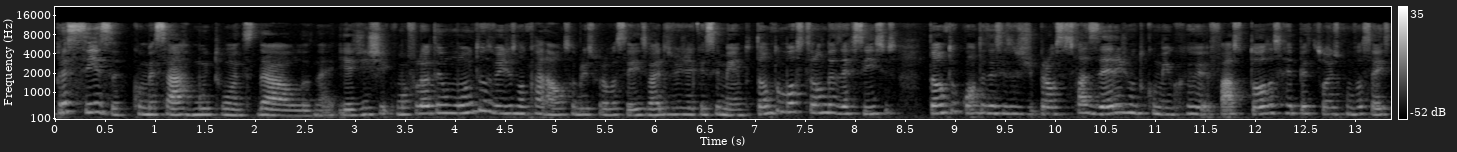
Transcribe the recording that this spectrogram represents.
precisa começar muito antes da aula, né? E a gente, como eu falei, eu tenho muitos vídeos no canal sobre isso pra vocês, vários vídeos de aquecimento, tanto mostrando exercícios, tanto quanto exercícios para vocês fazerem junto comigo, que eu faço todas as repetições com vocês.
